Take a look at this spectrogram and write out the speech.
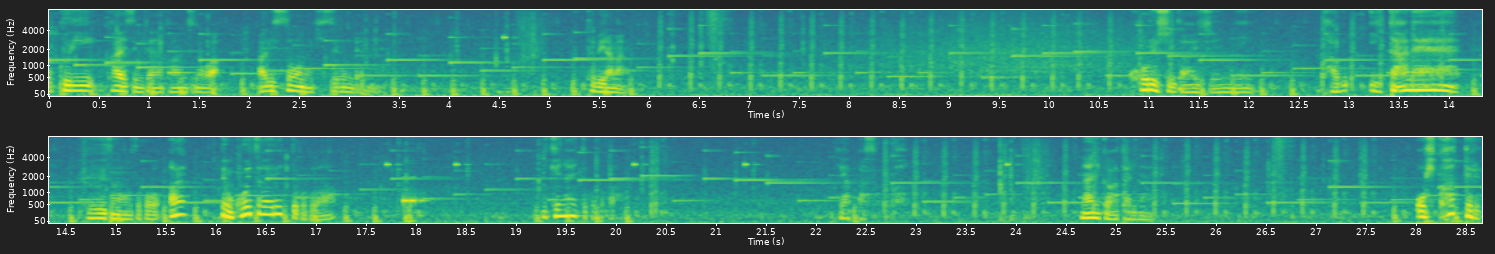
送り返すみたいな感じのがありそうな気するんだよね。扉前。コルシュ大臣にかぶいたね。フードの男。あれ？でもこいつがいるってことは？いけないってことか。やっぱそっか。何かが足りない。お光ってる。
